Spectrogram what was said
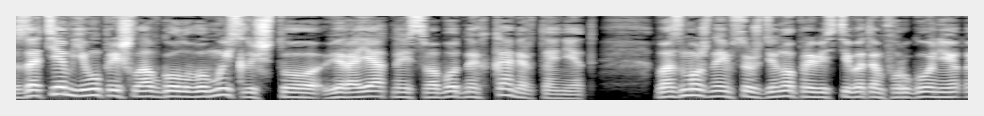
Затем ему пришла в голову мысль, что, вероятно, и свободных камер-то нет. Возможно, им суждено провести в этом фургоне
